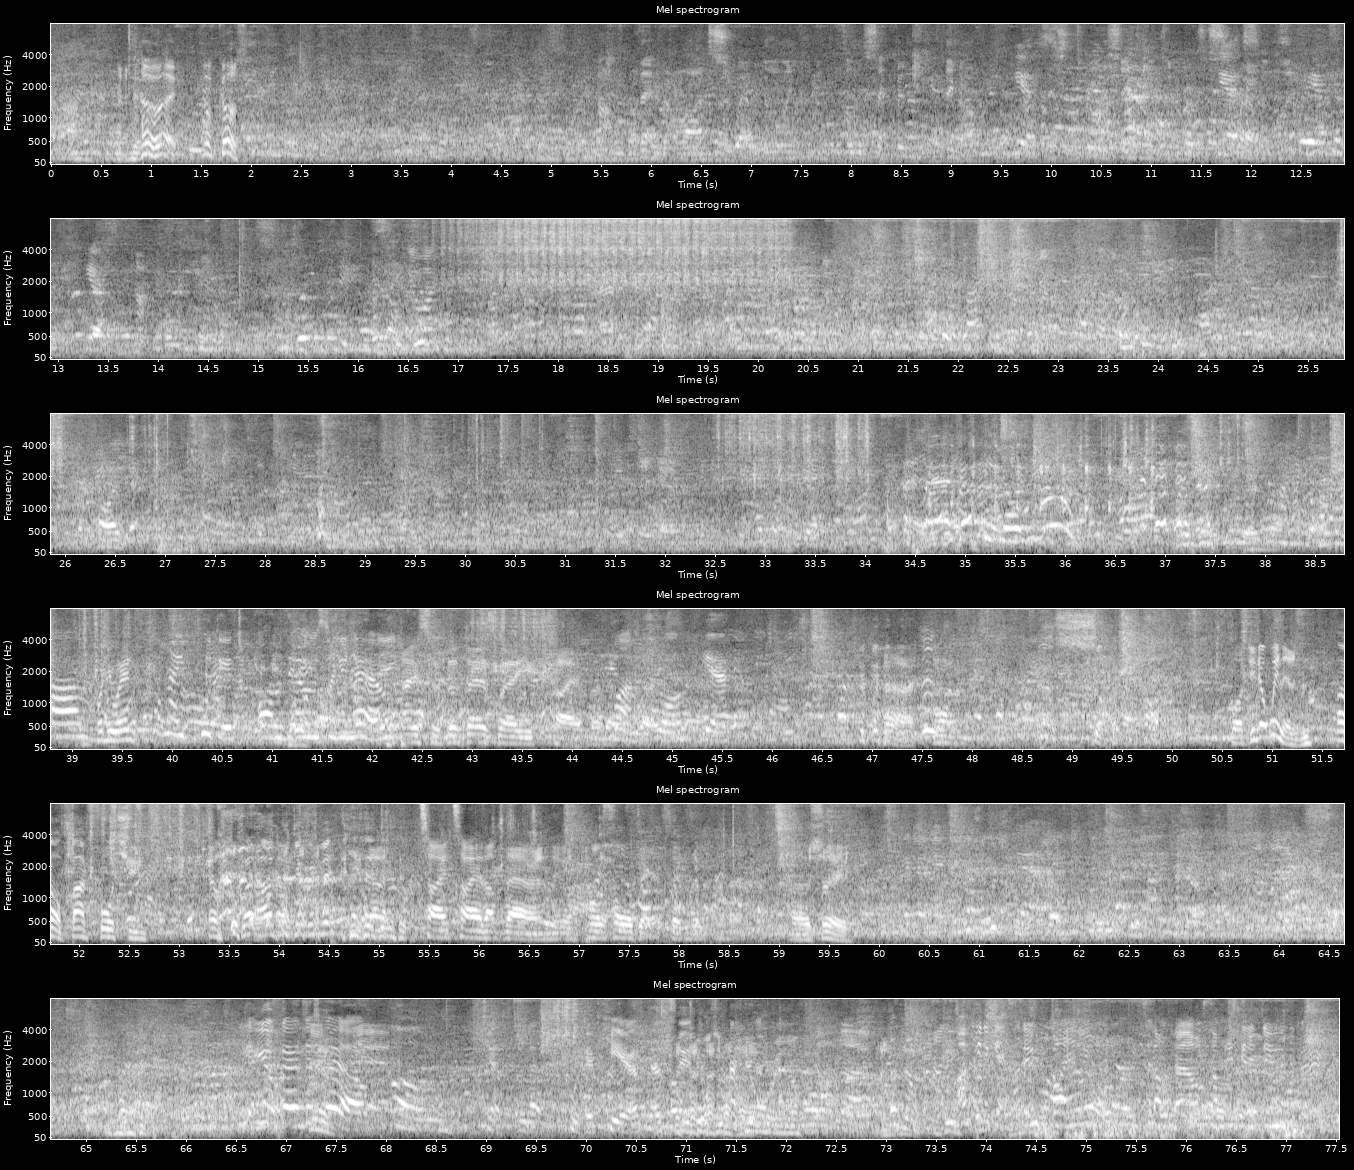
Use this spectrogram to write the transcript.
Oh, right. Of course. Then I swear with the line coming from the second thing up. Yes. It's three same ones in a row. It's Yes. square with the What do you win? Can I put it on those, you know? Oh, so the, there's where you tie it. One, four, yeah. Ah. Well, do you not win anything? Oh, bad fortune. well, how do I get rid of it? tie, tie it up there and it will hold, hold it. So it doesn't- Oh, I see. You go this well? Oh, just let's put it here. That's it. I'm going to get sued by somehow. Somebody's going to do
